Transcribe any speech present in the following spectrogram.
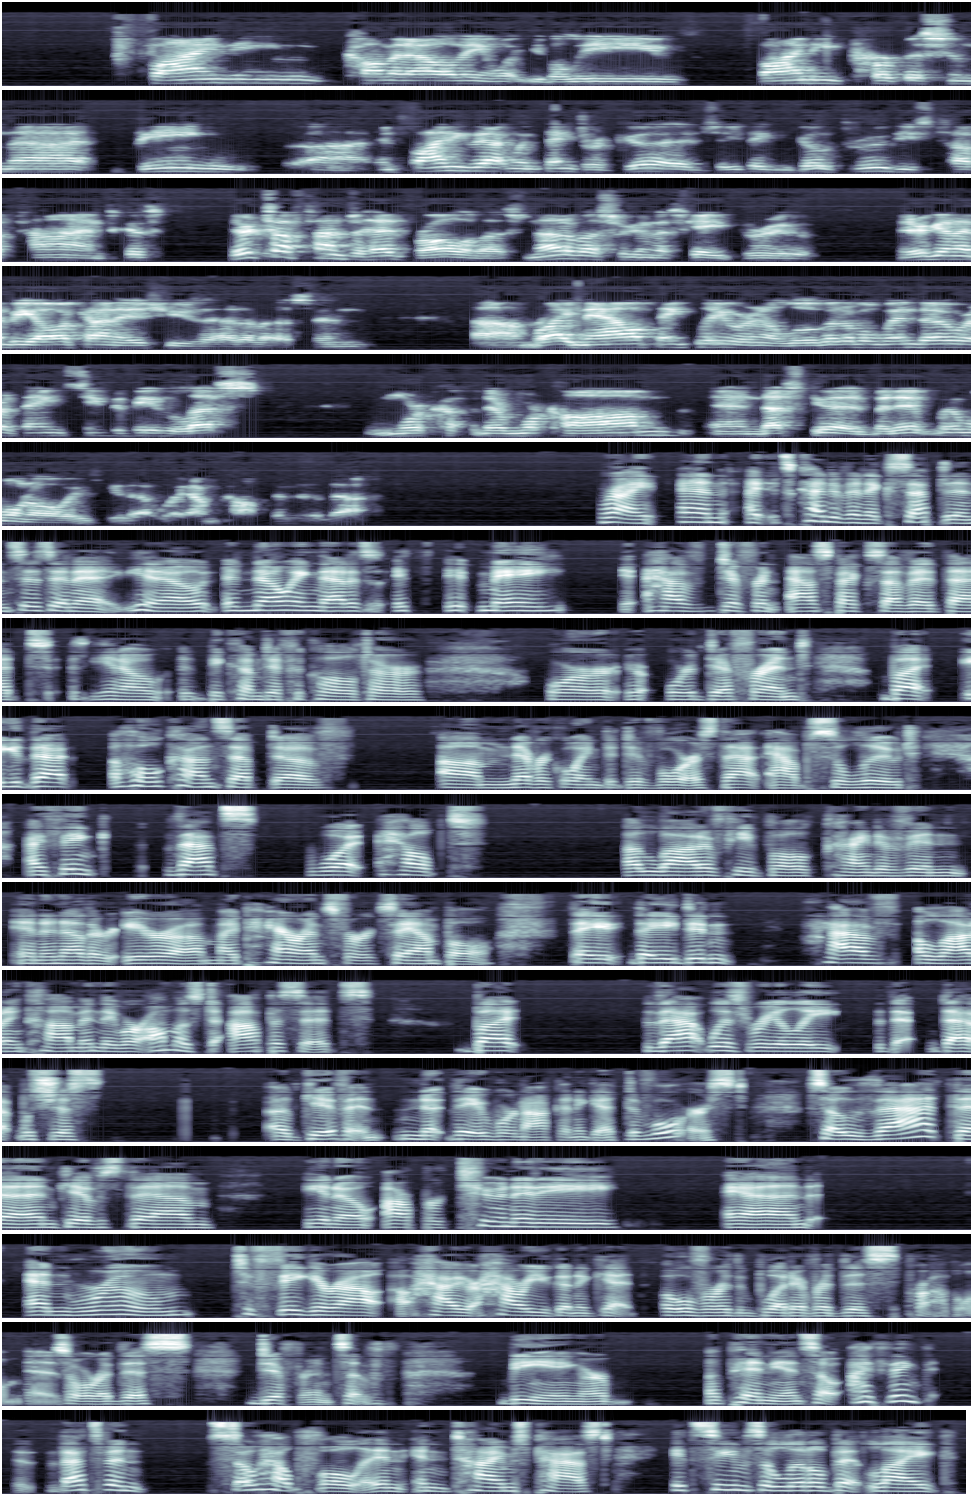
finding commonality in what you believe, finding purpose in that, being uh, and finding that when things are good, so you can go through these tough times because there are tough times ahead for all of us. None of us are going to escape through. There are going to be all kind of issues ahead of us, and um, right now, thankfully, we're in a little bit of a window where things seem to be less, more, they're more calm, and that's good. But it, it won't always be that way. I'm confident of that. Right, and it's kind of an acceptance, isn't it? You know, knowing that it's, it, it may have different aspects of it that you know become difficult or or or different. But that whole concept of um, never going to divorce that absolute i think that's what helped a lot of people kind of in in another era. My parents for example they they didn't have a lot in common. They were almost opposites but that was really that that was just a given. No, they were not going to get divorced. So that then gives them, you know, opportunity and and room to figure out how you're, how are you going to get over the, whatever this problem is or this difference of being or opinion. So I think that's been so helpful in in times past. It seems a little bit like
